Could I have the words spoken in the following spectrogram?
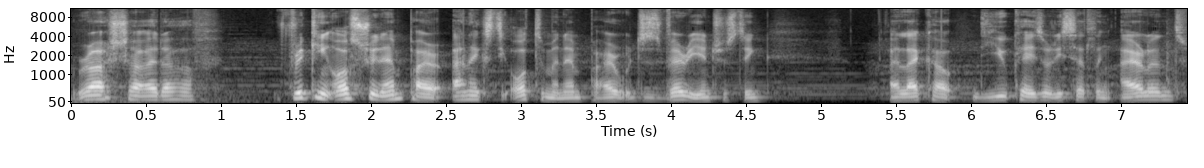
Russia, I'd have. Uh, freaking Austrian Empire annexed the Ottoman Empire, which is very interesting. I like how the UK is already settling Ireland.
